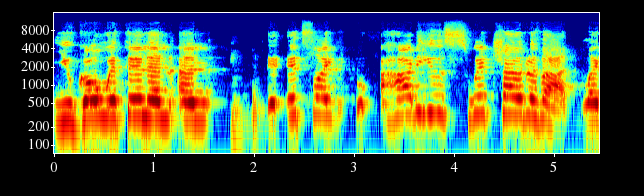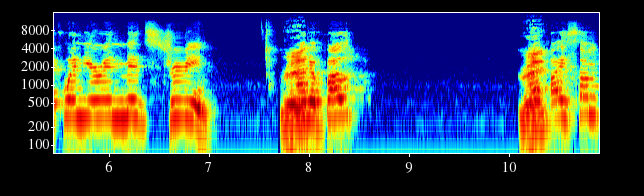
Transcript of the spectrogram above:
you go within and and it's like how do you switch out of that? Like when you're in midstream. Right. and about right. I, I some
